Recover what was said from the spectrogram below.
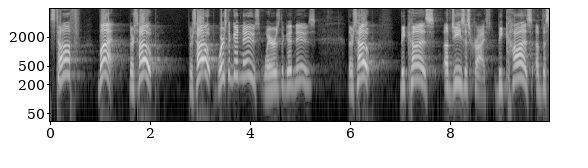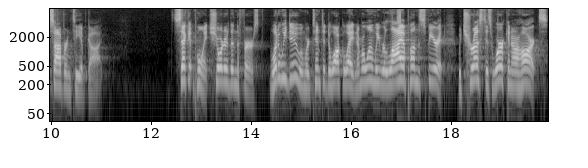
It's tough. But there's hope. There's hope. Where's the good news? Where's the good news? There's hope because of Jesus Christ, because of the sovereignty of God. Second point, shorter than the first. What do we do when we're tempted to walk away? Number one, we rely upon the Spirit. We trust His work in our hearts.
